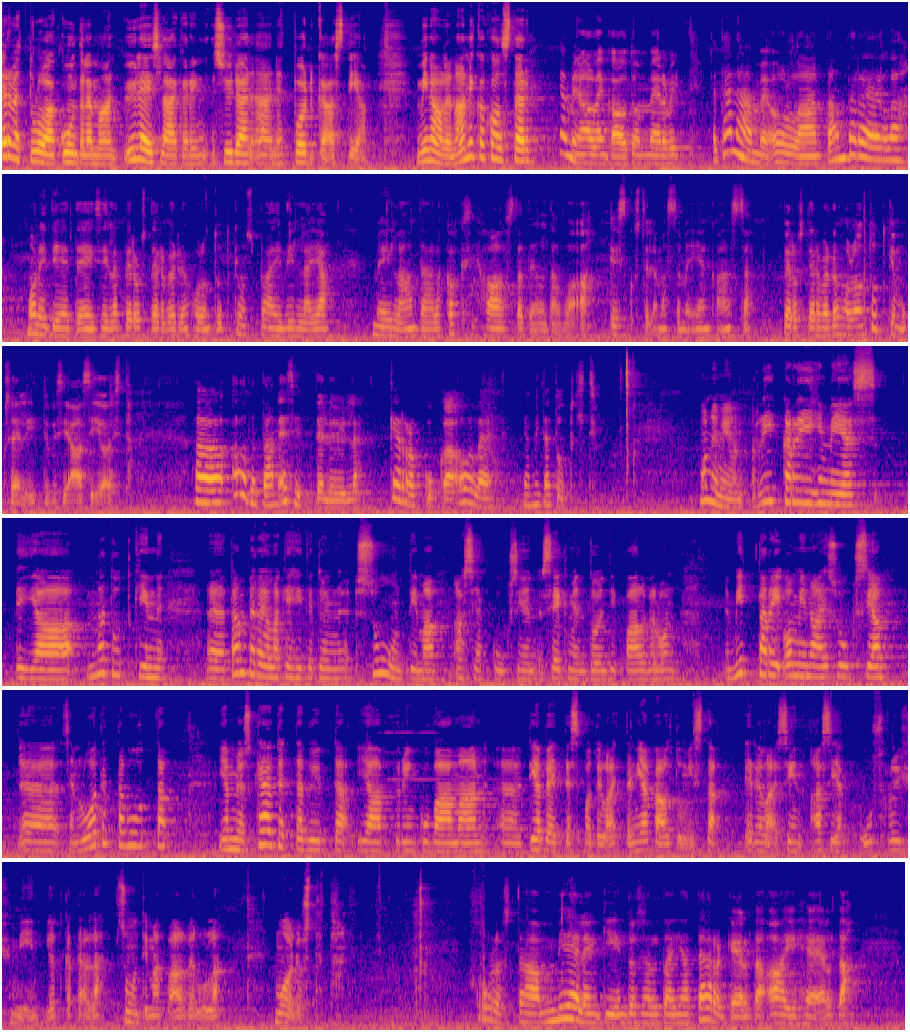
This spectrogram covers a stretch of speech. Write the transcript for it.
Tervetuloa kuuntelemaan Yleislääkärin Sydänäänet podcastia. Minä olen Annika Kolster. Ja minä olen Kauton Mervi. Ja tänään me ollaan Tampereella monitieteisillä perusterveydenhuollon tutkimuspäivillä ja meillä on täällä kaksi haastateltavaa keskustelemassa meidän kanssa perusterveydenhuollon tutkimukseen liittyvistä asioista. Ää, aloitetaan esittelyillä. Kerro kuka olet ja mitä tutkit. Mun nimi on Riikka Riihimies ja mä tutkin Tampereella kehitetyn Suuntima-asiakkuuksien segmentointipalvelun mittariominaisuuksia, sen luotettavuutta ja myös käytettävyyttä ja pyrin kuvaamaan diabetespotilaiden jakautumista erilaisiin asiakkuusryhmiin, jotka tällä Suuntima-palvelulla muodostetaan. Kuulostaa mielenkiintoiselta ja tärkeältä aiheelta.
